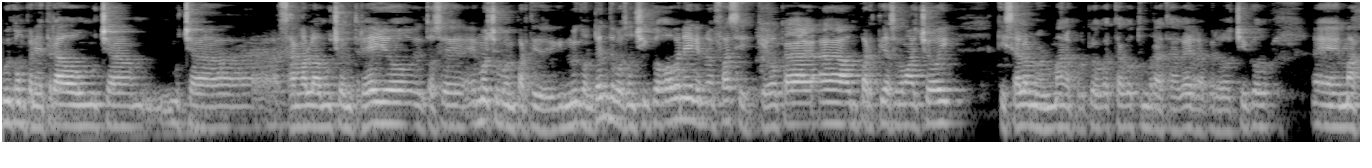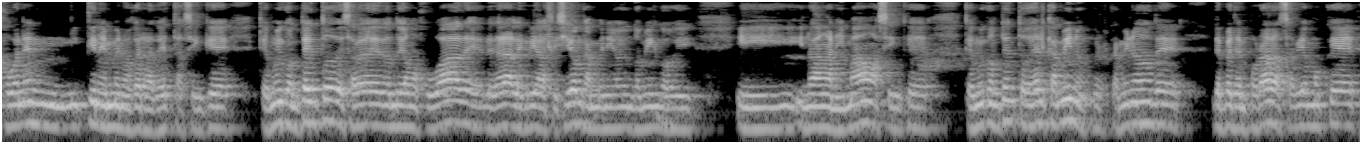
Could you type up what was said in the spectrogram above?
muy compenetrados, mucha, mucha, se han hablado mucho entre ellos, entonces hemos hecho un buen partido. Y muy contentos porque son chicos jóvenes que no es fácil, que Oca haga un partido así como ha hecho hoy, quizá lo normal, porque Oca está acostumbrado a esta guerra, pero los chicos eh, más jóvenes tienen menos guerra de esta, así que, que muy contentos de saber de dónde íbamos a jugar, de, de, dar alegría a la afición, que han venido hoy un domingo y, y, y nos han animado, así que, que muy contentos, es el camino, pero el camino de, de pretemporada, sabíamos que,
